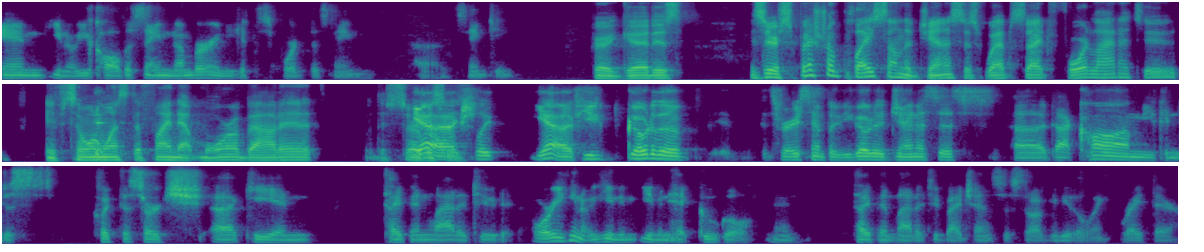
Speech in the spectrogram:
And you know you call the same number and you get to support the same uh, same team. Very good. Is is there a special place on the Genesys website for Latitude if someone wants to find out more about it? The services? Yeah, actually, yeah. If you go to the, it's very simple. If you go to genesys.com, uh, you can just click the search uh, key and type in latitude, or you know, you can even hit Google and type in latitude by Genesys. So I'll give you the link right there.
